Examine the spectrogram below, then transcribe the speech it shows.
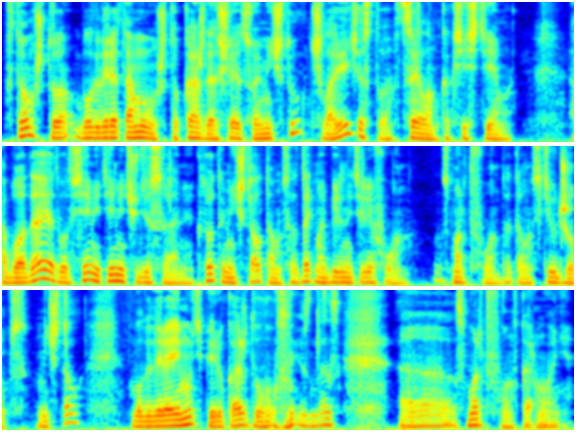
в том, что благодаря тому, что каждый осуществляет свою мечту, человечество в целом, как система, обладает вот всеми теми чудесами. Кто-то мечтал там создать мобильный телефон, смартфон, да, там Стив Джобс мечтал. Благодаря ему теперь у каждого из нас э, смартфон в кармане.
